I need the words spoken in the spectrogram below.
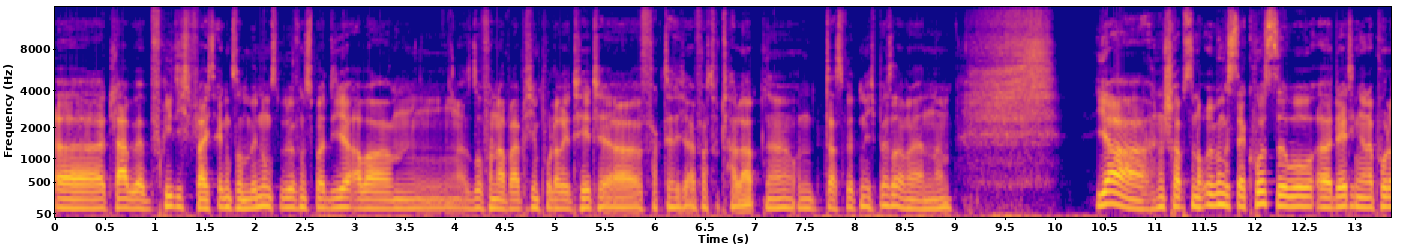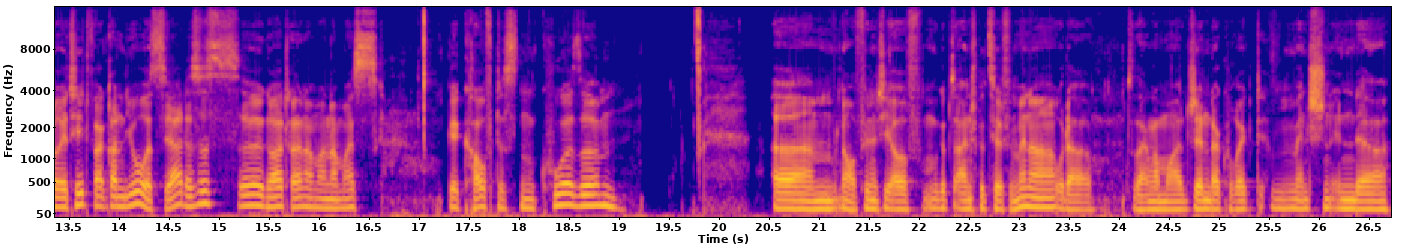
äh, klar, befriedigt vielleicht irgend so ein Bindungsbedürfnis bei dir, aber mh, mm, so von der weiblichen Polarität her fuckt er dich einfach total ab, ne? Und das wird nicht besser werden, ne? Ja, dann schreibst du noch übrigens, der Kurs so äh, Dating in der Polarität war grandios. Ja, das ist äh, gerade einer meiner meist gekauftesten Kurse. Ähm, genau, findet ihr auf, gibt es einen speziell für Männer oder sagen wir mal genderkorrekt Menschen in der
